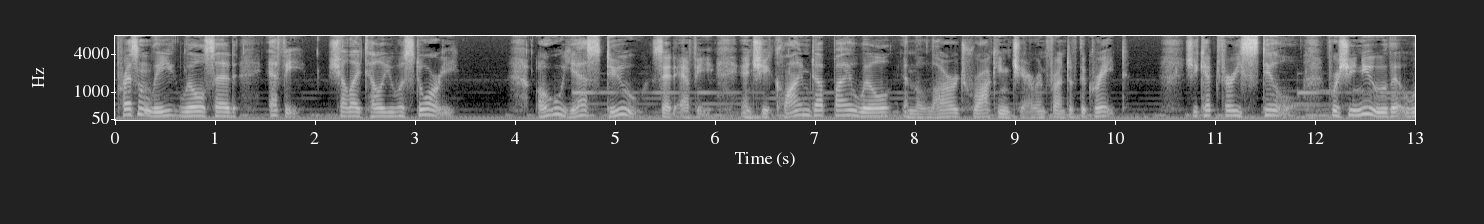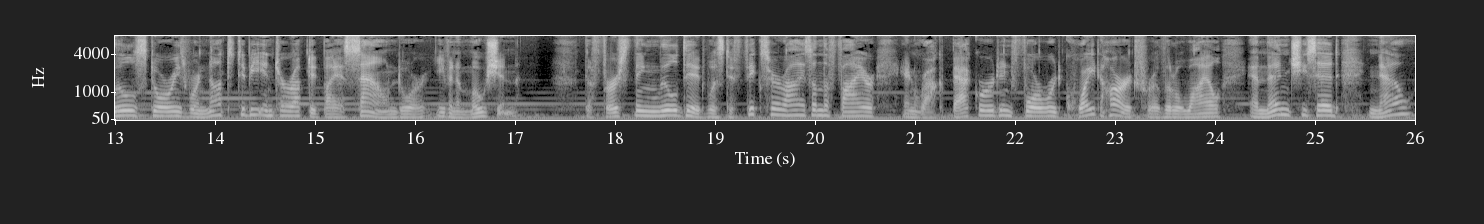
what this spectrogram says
Presently, Lil said, Effie, shall I tell you a story? Oh, yes, do, said Effie, and she climbed up by Lil in the large rocking chair in front of the grate. She kept very still, for she knew that Lil's stories were not to be interrupted by a sound or even a motion. The first thing Lil did was to fix her eyes on the fire and rock backward and forward quite hard for a little while, and then she said, Now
